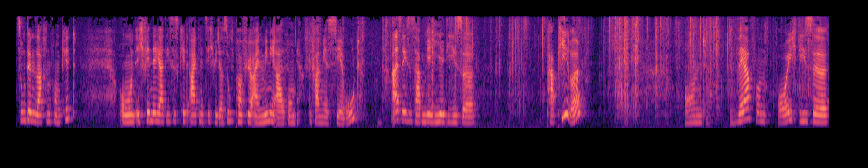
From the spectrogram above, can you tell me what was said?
zu den Sachen vom Kit. Und ich finde ja, dieses Kit eignet sich wieder super für ein Mini-Album. Ja, gefallen mir sehr gut. Als nächstes haben wir hier diese Papiere. Und wer von euch diese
